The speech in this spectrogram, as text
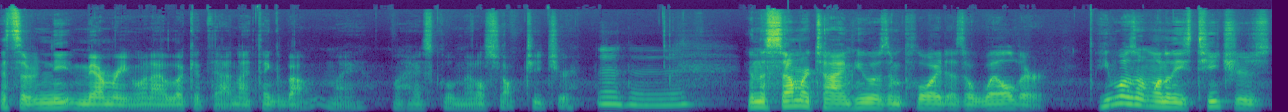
It's a neat memory when I look at that and I think about my, my high school metal shop teacher. Mm-hmm. In the summertime, he was employed as a welder. He wasn't one of these teachers,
